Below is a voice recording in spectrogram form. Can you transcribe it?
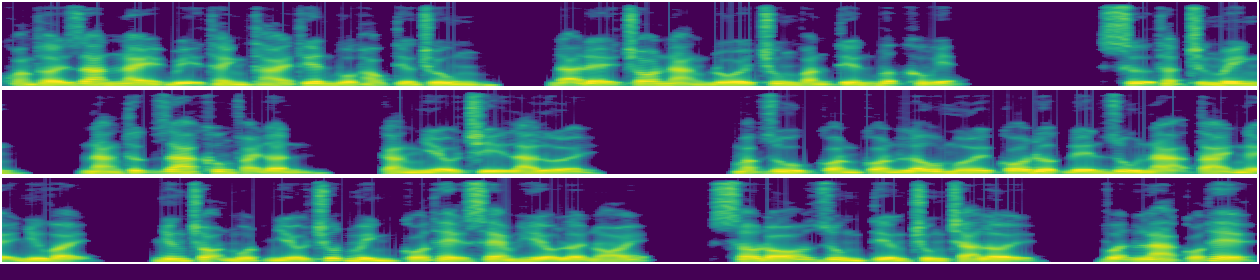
Khoảng thời gian này bị thành thái thiên buộc học tiếng trung, đã để cho nàng đối trung văn tiến bước không ít. Sự thật chứng minh, nàng thực ra không phải đần, càng nhiều chỉ là lười. Mặc dù còn còn lâu mới có được đến dù nạ tài nghệ như vậy nhưng chọn một nhiều chút mình có thể xem hiểu lời nói, sau đó dùng tiếng trung trả lời, vẫn là có thể.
